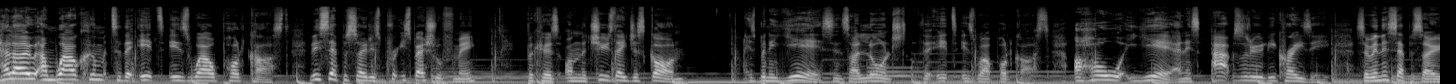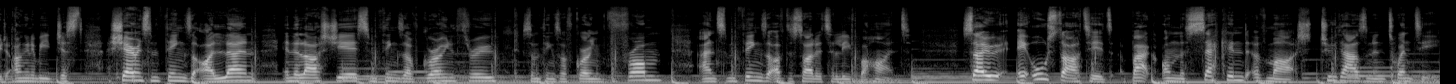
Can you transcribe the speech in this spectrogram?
Hello and welcome to the It Is Well podcast. This episode is pretty special for me because on the Tuesday just gone, it's been a year since I launched the It Is Well podcast. A whole year, and it's absolutely crazy. So, in this episode, I'm going to be just sharing some things that I learned in the last year, some things I've grown through, some things I've grown from, and some things that I've decided to leave behind. So, it all started back on the 2nd of March 2020,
